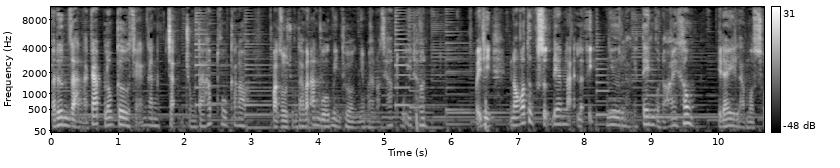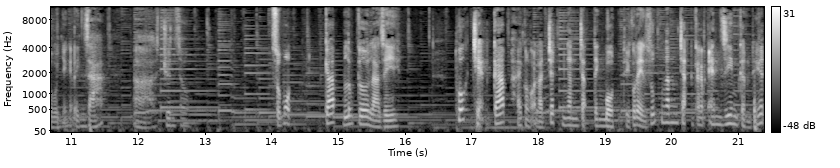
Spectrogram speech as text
Và đơn giản là cáp blocker sẽ ngăn chặn chúng ta hấp thu calo. Mặc dù chúng ta vẫn ăn uống bình thường nhưng mà nó sẽ hấp thu ít hơn. Vậy thì nó có thực sự đem lại lợi ích như là cái tên của nó hay không? Thì đây là một số những cái đánh giá à, chuyên sâu. Số 1 cáp blocker là gì thuốc chẹn cáp hay còn gọi là chất ngăn chặn tinh bột thì có thể giúp ngăn chặn các enzyme cần thiết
